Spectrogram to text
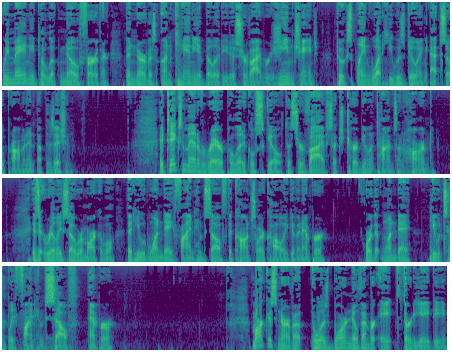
we may need to look no further than Nerva's uncanny ability to survive regime change to explain what he was doing at so prominent a position. It takes a man of rare political skill to survive such turbulent times unharmed. Is it really so remarkable that he would one day find himself the consular colleague of an emperor? Or that one day he would simply find himself emperor? Marcus Nerva was born November 8, 30 AD,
